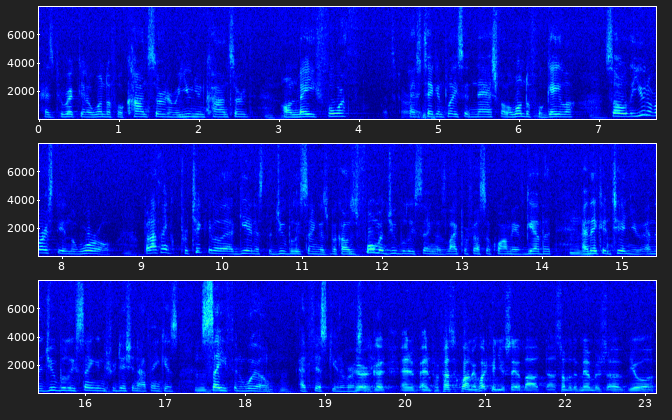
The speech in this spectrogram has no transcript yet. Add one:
has directed a wonderful concert, a reunion concert on May 4th. That's That's taking place in Nashville, a wonderful gala. So the university and the world, but I think particularly again it's the Jubilee Singers because former Jubilee singers like Professor Kwami have gathered and they continue. And the Jubilee singing tradition I think is safe and well at Fisk University. Very good. And, and Professor Kwami, what can you say about uh, some of the members of your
